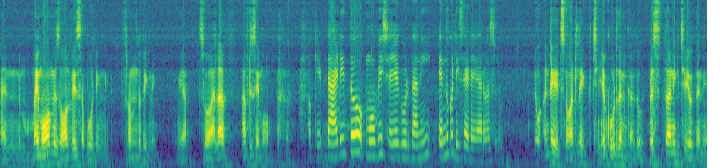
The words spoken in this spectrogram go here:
And my mom is always supporting me from the beginning. Yeah so I love have to say mom okay డాడీతో మూవీ చేయకూడదని ఎందుకు డిసైడ్ అయ్యారు అసలు? నో అంటే ఇట్స్ నాట్ లైక్ చేయకూడదని కాదు ప్రస్తుతానికి చేయొద్దని.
